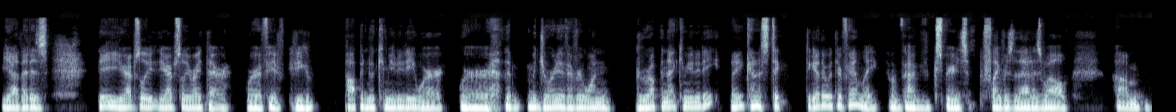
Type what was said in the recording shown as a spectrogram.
Yeah. That is you're absolutely you're absolutely right there. Where if, if if you pop into a community where where the majority of everyone grew up in that community, they kind of stick together with their family. I've experienced flavors of that as well. Um,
